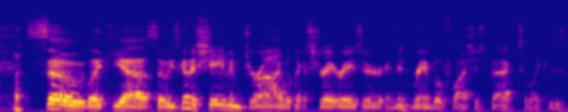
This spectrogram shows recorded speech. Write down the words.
so like yeah, so he's gonna shave him dry with like a straight razor, and then Rambo flashes back to like his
